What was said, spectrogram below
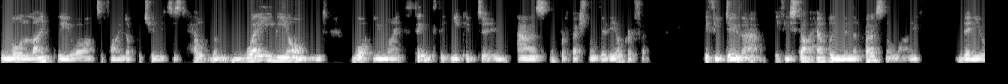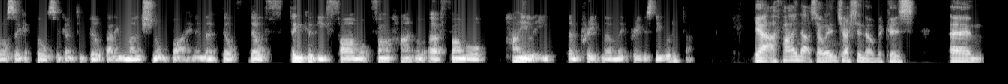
the more likely you are to find opportunities to help them way beyond what you might think that you could do as a professional videographer. If you do that, if you start helping them in their personal life, then you're also also going to build that emotional buy-in, and they'll they'll think of you far more far high, uh, far more highly than pre, than they previously would have done. Yeah, I find that so interesting though because um,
